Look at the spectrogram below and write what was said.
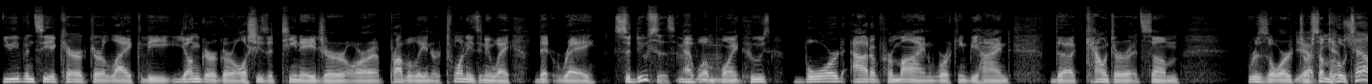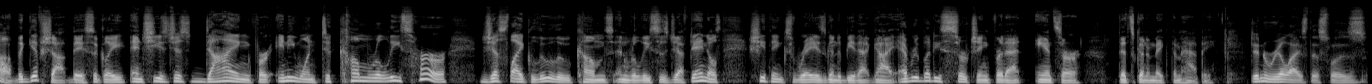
You even see a character like the younger girl, she's a teenager or probably in her 20s anyway, that Ray seduces at one Mhm. point, who's bored out of her mind working behind the counter at some resort Yeah, or some hotel, shop. the gift shop, basically. And she's just dying for anyone to come release her, just like Lulu comes and releases Jeff Daniels. She thinks Ray is going to be that guy. Everybody's searching for that answer that's going to make them happy. Didn't realize this was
